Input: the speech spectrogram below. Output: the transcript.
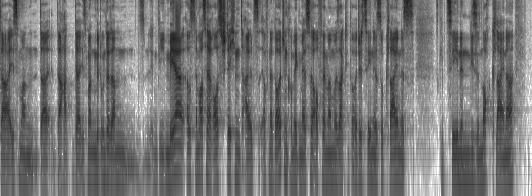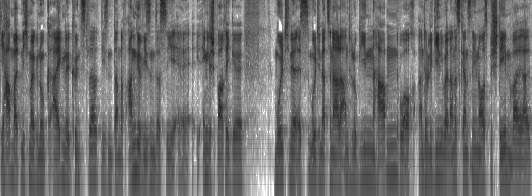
da ist man, da, da hat, da ist man mitunter dann irgendwie mehr aus der Masse herausstechend als auf einer deutschen Comicmesse, auch wenn man immer sagt, die deutsche Szene ist so klein, es, es gibt Szenen, die sind noch kleiner. Die haben halt nicht mal genug eigene Künstler, die sind dann darauf angewiesen, dass sie äh, englischsprachige Multi multinationale Anthologien haben, wo auch Anthologien über Landesgrenzen hinaus bestehen, weil halt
